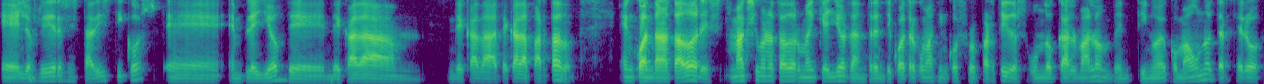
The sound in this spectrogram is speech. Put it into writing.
eh, los líderes estadísticos eh, en playoff de, de, cada, de, cada, de cada apartado. En cuanto a anotadores, máximo anotador Michael Jordan, 34,5 por partido, segundo Carl Malone, 29,1, tercero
